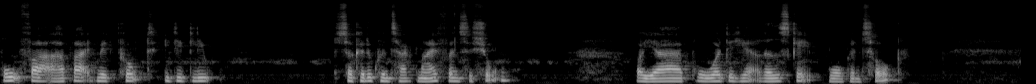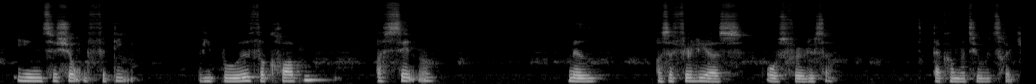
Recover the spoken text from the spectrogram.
brug for at arbejde med et punkt i dit liv, så kan du kontakte mig for en session. Og jeg bruger det her redskab, Walk and Talk, i en session, fordi vi både får kroppen og sindet med, og selvfølgelig også vores følelser, der kommer til udtryk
